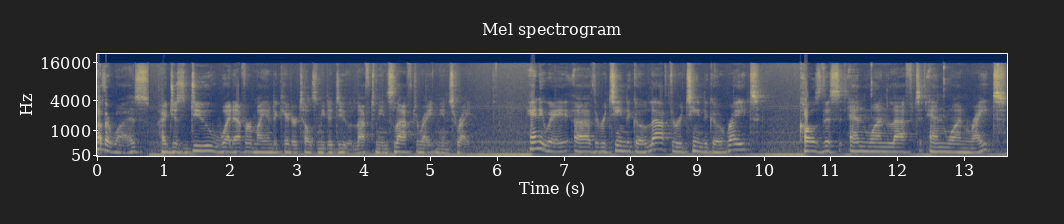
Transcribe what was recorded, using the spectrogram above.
Otherwise, I just do whatever my indicator tells me to do. Left means left, right means right. Anyway, uh, the routine to go left, the routine to go right, calls this N1 left, N1 right.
